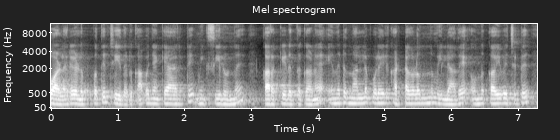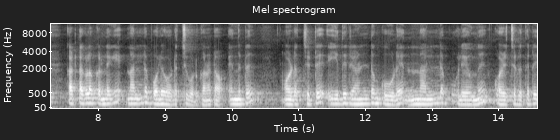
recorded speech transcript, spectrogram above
വളരെ എളുപ്പത്തിൽ ചെയ്തെടുക്കാം. അപ്പോൾ ഞാൻ ക്യാരറ്റ് മിക്സിയിലൊന്ന് കറക്കിയെടുത്തേക്കാണ്. എന്നിട്ട് നല്ല പോലെ കട്ടകളൊന്നും ഇല്ലാതെ ഒന്ന് കൈ വെച്ചിട്ട് കട്ടകളൊക്കെ ഉണ്ടെങ്കിൽ നല്ല പോലെ ഉടച്ച് കൊടുക്കണം കേട്ടോ. എന്നിട്ട് ഉടച്ചിട്ട് ഇത് രണ്ടും കൂടെ നല്ല പോലെ ഒന്ന് കുഴച്ചെടുത്തിട്ട്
